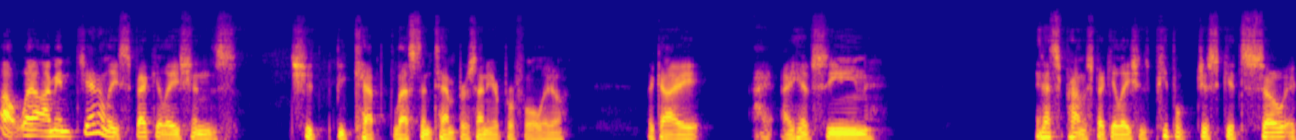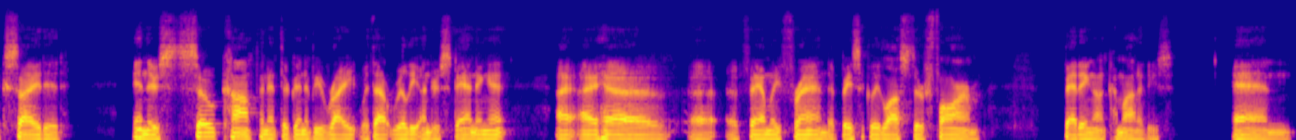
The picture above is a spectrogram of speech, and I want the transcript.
Oh well, I mean, generally speculations should be kept less than ten percent of your portfolio. Like I, I, I have seen, and that's the problem with speculations. People just get so excited, and they're so confident they're going to be right without really understanding it. I, I have a, a family friend that basically lost their farm betting on commodities. And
